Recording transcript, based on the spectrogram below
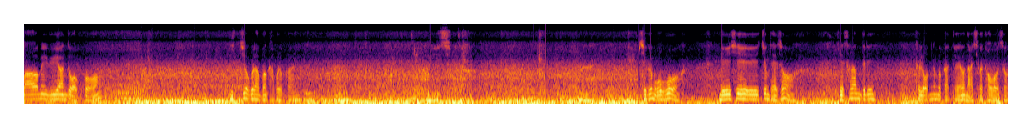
마음의 위안도 얻고 이쪽을 한번 가볼까요? 예. 있습니다. 지금 오후 4시쯤 돼서 사람들이 별로 없는 것 같아요. 날씨가 더워서.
